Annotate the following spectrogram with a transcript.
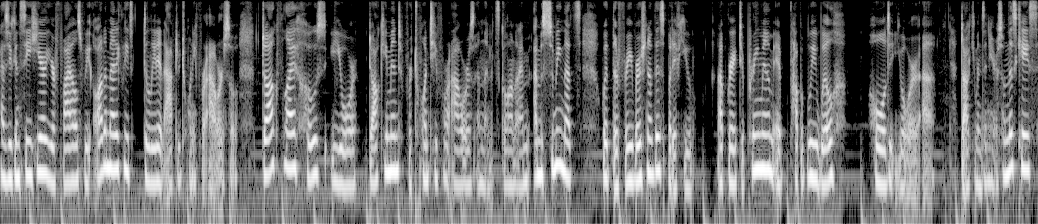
as you can see here, your files we automatically delete it after 24 hours. So Docfly hosts your document for 24 hours and then it's gone. I'm, I'm assuming that's with the free version of this, but if you upgrade to premium, it probably will hold your uh, documents in here. So in this case,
